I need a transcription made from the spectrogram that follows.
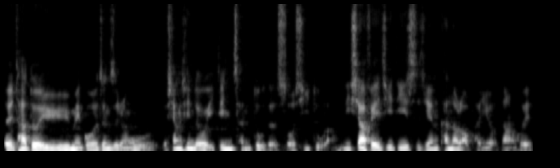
所以他对于美国的政治人物，我相信都有一定程度的熟悉度了。你下飞机第一时间看到老朋友，当然会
